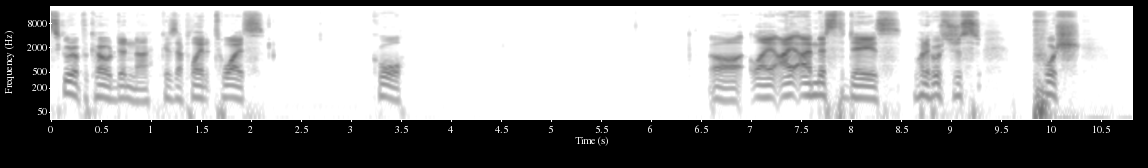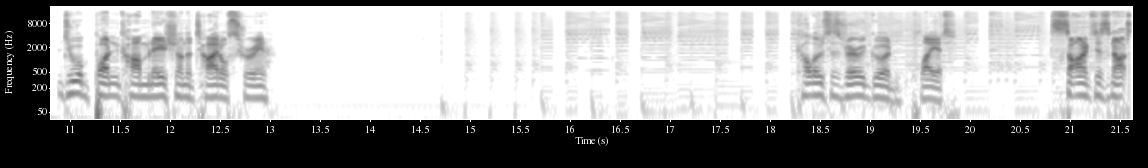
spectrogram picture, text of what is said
Screwed up the code, didn't I? Because I played it twice. Cool. Uh, like, I, I miss the days when it was just push, do a button combination on the title screen. Colors is very good. Play it. Sonic does not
